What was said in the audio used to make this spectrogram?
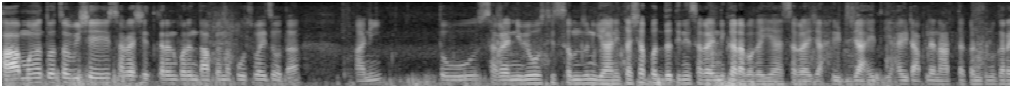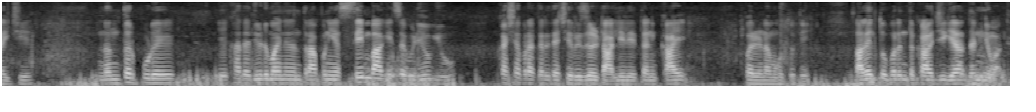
हा महत्त्वाचा विषय सगळ्या शेतकऱ्यांपर्यंत आपल्याला पोचवायचा होता. आणि तो सगळ्यांनी व्यवस्थित समजून घ्या आणि तशा पद्धतीने सगळ्यांनी करा. बघा ह्या सगळ्या ज्या हाईट ज्या आहेत ही हाईट आपल्याला आत्ता कंट्रोल करायची आहे. नंतर पुढे एखाद्या दीड महिन्यानंतर आपण या सेम बागेचा व्हिडिओ घेऊ. कशा प्रकारे त्याचे रिझल्ट आलेले आहेत आणि काय परिणाम होतो ते. चालेल तोपर्यंत काळजी घ्या. धन्यवाद.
